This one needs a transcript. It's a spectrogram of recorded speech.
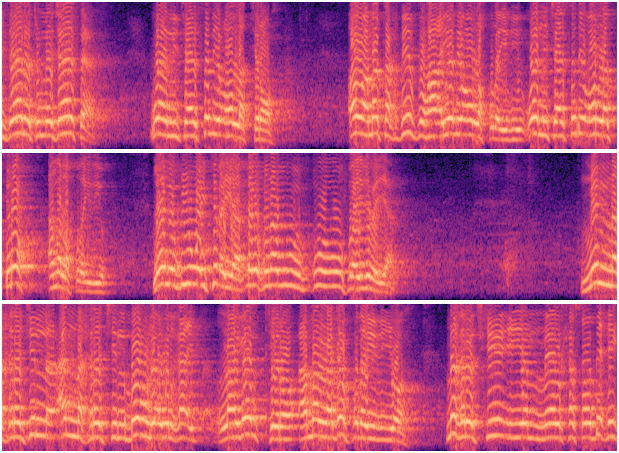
isaalatu najaasa waa nijaasadii oo la tiro. Ow ama takfiifuhaa iyadii oo la fudaydiyo. Waa nijaasadii oo la tiro ama la fudaydiyo. Leanna biyu way tirayaan dhagaxuna wuu fudaydinayaa min makraji can makhraji lbowli aw ilqaa'id laga tiro ama laga fudaydiyo makrajkii iyo meel ka soo bixi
